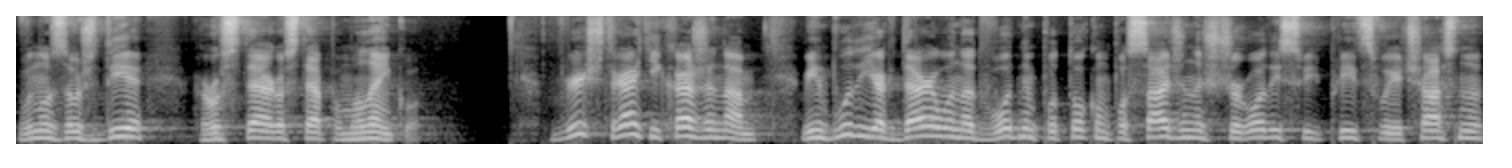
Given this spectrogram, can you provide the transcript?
Воно завжди росте, росте помаленьку. Вірш третій каже нам: він буде як дерево над водним потоком посаджене, що родить свій плід своєчасно,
